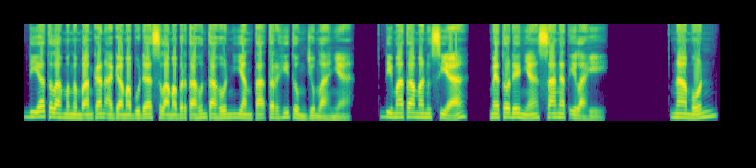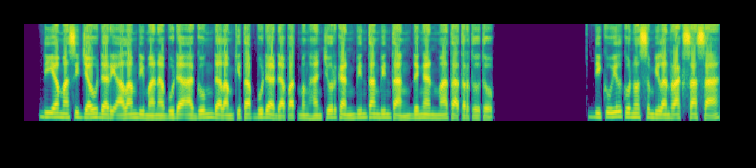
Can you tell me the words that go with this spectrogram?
Dia telah mengembangkan agama Buddha selama bertahun-tahun yang tak terhitung jumlahnya. Di mata manusia, metodenya sangat ilahi. Namun, dia masih jauh dari alam di mana Buddha Agung dalam kitab Buddha dapat menghancurkan bintang-bintang dengan mata tertutup. Di kuil kuno sembilan raksasa,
